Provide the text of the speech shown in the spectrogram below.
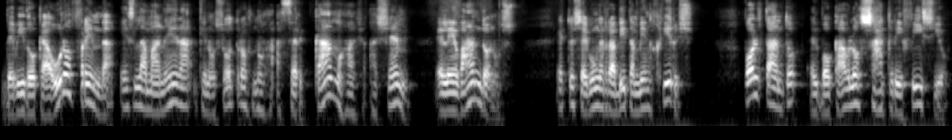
debido a que una ofrenda es la manera que nosotros nos acercamos a Hashem, elevándonos. Esto es según el rabí también Hirsch. Por tanto, el vocablo sacrificio,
